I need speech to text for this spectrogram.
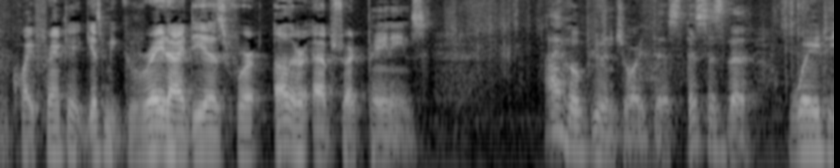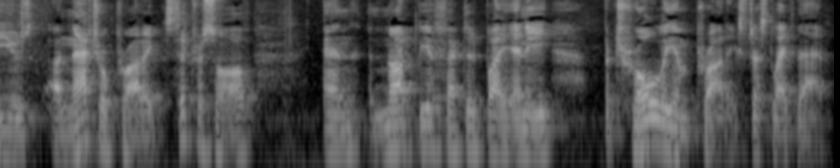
And quite frankly, it gives me great ideas for other abstract paintings. I hope you enjoyed this. This is the way to use a natural product, CitraSolv, and not be affected by any petroleum products, just like that.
